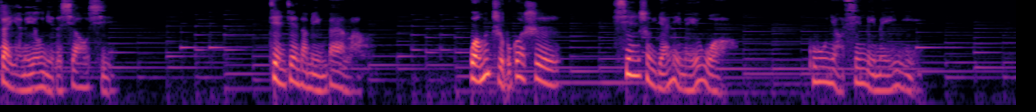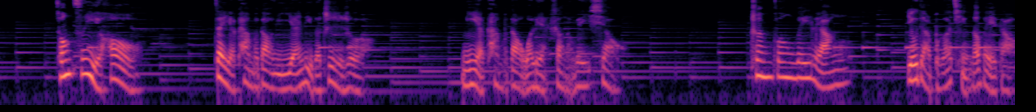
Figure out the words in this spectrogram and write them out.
再也没有你的消息。渐渐的明白了，我们只不过是先生眼里没我，姑娘心里没你。从此以后，再也看不到你眼里的炙热，你也看不到我脸上的微笑。春风微凉，有点薄情的味道。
